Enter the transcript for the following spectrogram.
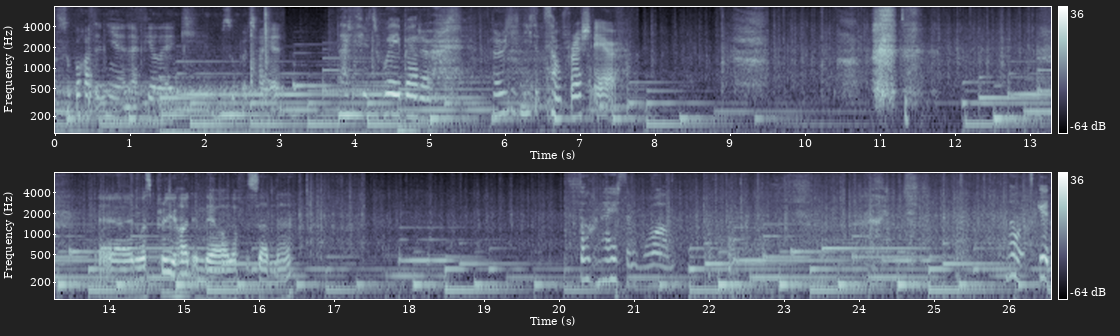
super hot in here and I feel like I'm super tired. That feels way better. I really needed some fresh air. Was pretty hot in there all of a sudden, huh? So nice and warm. No, it's good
